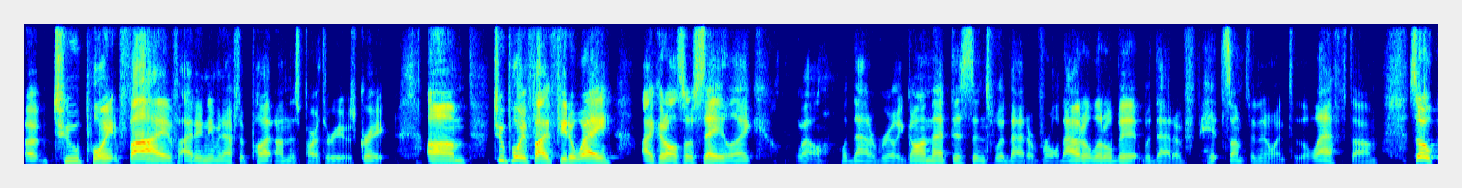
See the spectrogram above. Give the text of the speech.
uh, 2.5 i didn't even have to putt on this par three it was great um 2.5 feet away i could also say like well would that have really gone that distance would that have rolled out a little bit would that have hit something and went to the left um so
